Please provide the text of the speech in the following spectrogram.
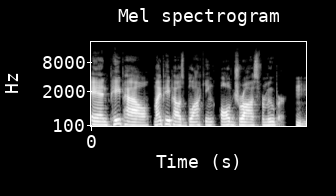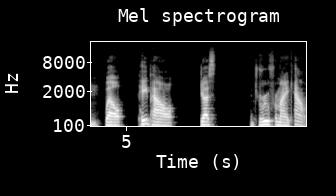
and PayPal. My PayPal is blocking all draws from Uber. Mm-hmm. Well, PayPal just drew from my account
